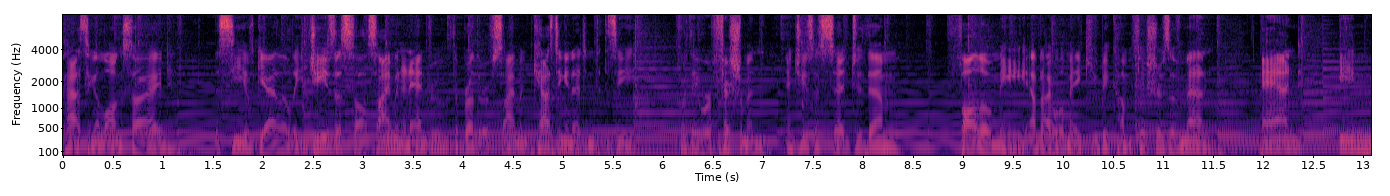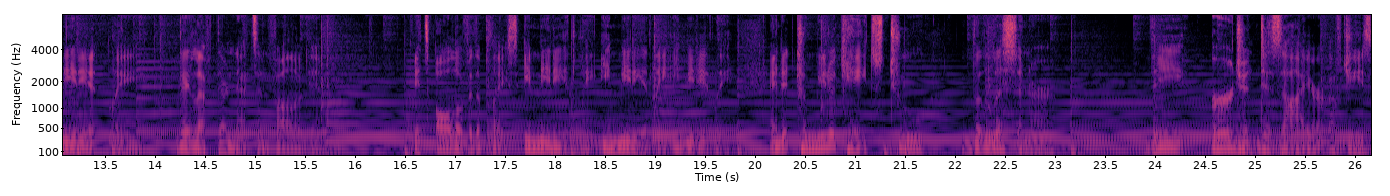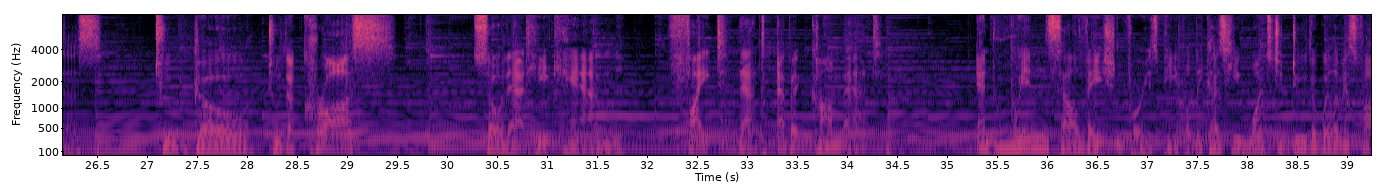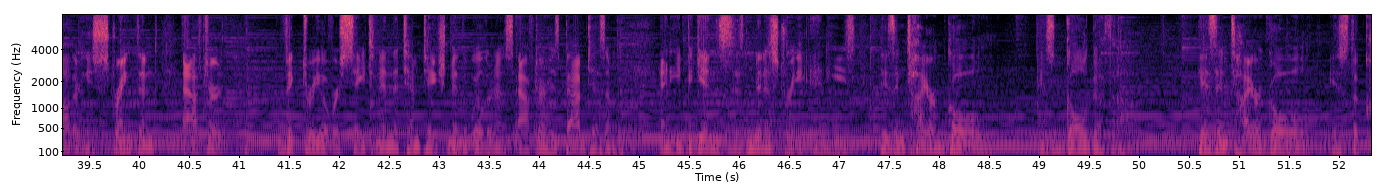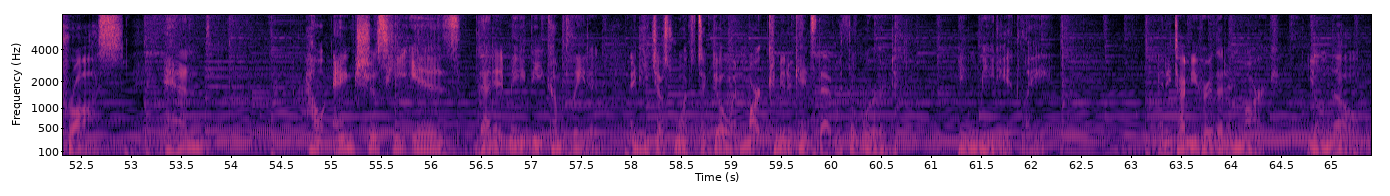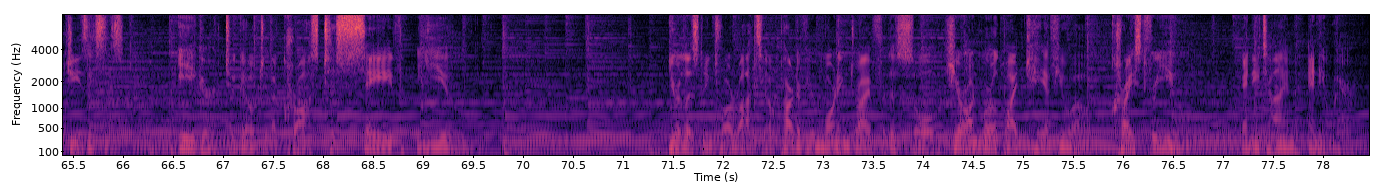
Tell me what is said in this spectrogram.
Passing alongside the Sea of Galilee, Jesus saw Simon and Andrew, the brother of Simon, casting a net into the sea, for they were fishermen. And Jesus said to them, Follow me, and I will make you become fishers of men. And immediately they left their nets and followed him. It's all over the place, immediately, immediately, immediately. And it communicates to the listener the urgent desire of Jesus to go to the cross so that he can fight that epic combat and win salvation for his people because he wants to do the will of his Father. He's strengthened after victory over Satan in the temptation in the wilderness after his baptism and he begins his ministry and he's his entire goal is Golgotha. His entire goal is the cross and how anxious he is that it may be completed and he just wants to go and Mark communicates that with the word immediately. Anytime you hear that in Mark, you'll know Jesus is eager to go to the cross to save you. You're listening to Oratio, part of your morning drive for the soul, here on Worldwide KFUO. Christ for you, anytime, anywhere.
